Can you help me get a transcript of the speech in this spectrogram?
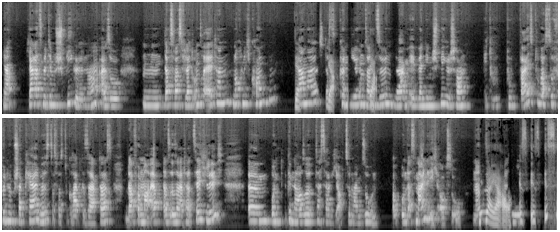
Ja. Ja, das mit dem Spiegel, ne? Also mh, das, was vielleicht unsere Eltern noch nicht konnten, ja. damals. Das ja. können wir unseren ja. Söhnen sagen, ey, wenn die in den Spiegel schauen, ey, du, du weißt du, was du für ein hübscher Kerl bist, das, was du gerade gesagt hast. Und davon mal ab, das ist er tatsächlich. Ähm, und genauso, das sage ich auch zu meinem Sohn. Und das meine ich auch so. Ne? Ist er ja auch. Also, ist, ist, ist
